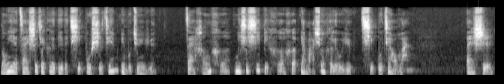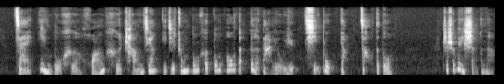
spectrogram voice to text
农业在世界各地的起步时间并不均匀，在恒河、密西西比河和亚马逊河流域起步较晚。但是在印度河、黄河、长江以及中东和东欧的各大流域起步要早得多，这是为什么呢？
